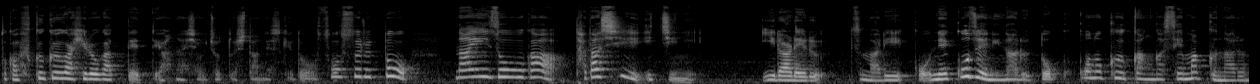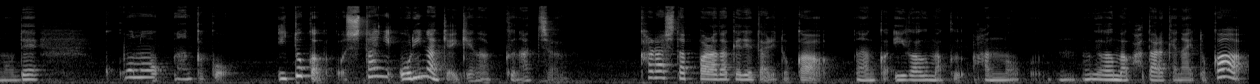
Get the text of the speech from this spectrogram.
とか腹腔が広がってっていう話をちょっとしたんですけどそうすると内臓が正しい位置にいられる。つまりこう猫背になるとここの空間が狭くなるのでここのなんかこう胃とかがこう下に降りなきゃいけなくなっちゃう。から下っ腹だけ出たりとかなんか胃がうまく反応胃がうまく働けないとか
